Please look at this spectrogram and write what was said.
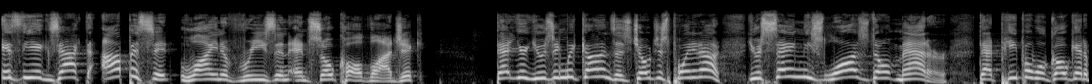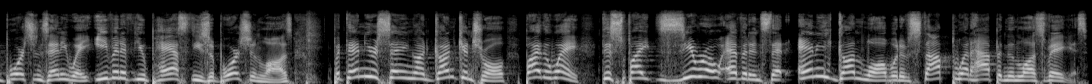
is the exact opposite line of reason and so called logic that you're using with guns, as Joe just pointed out. You're saying these laws don't matter, that people will go get abortions anyway, even if you pass these abortion laws. But then you're saying on gun control, by the way, despite zero evidence that any gun law would have stopped what happened in Las Vegas,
